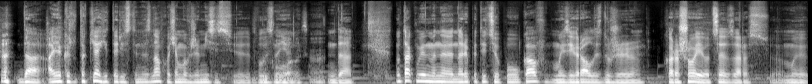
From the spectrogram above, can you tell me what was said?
да? Да. А я кажу, так я гітаріст і не знав, хоча ми вже місяць були знайомі. Ага. Да. Ну так він мене на репетицію поукав. Ми зігрались дуже хорошо, і оце зараз ми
